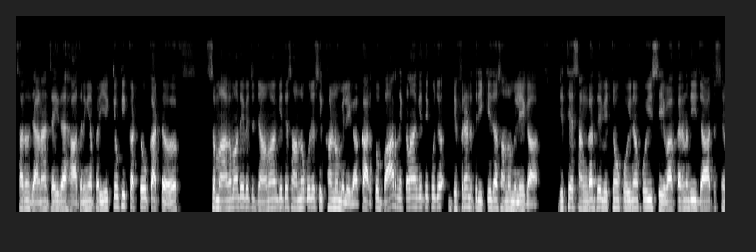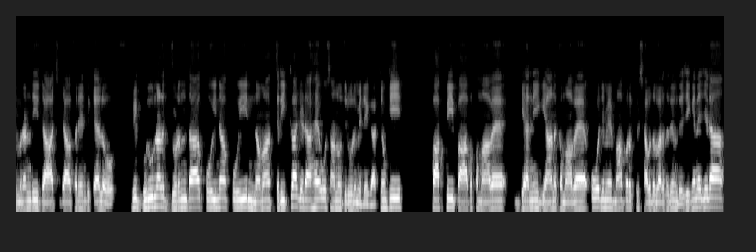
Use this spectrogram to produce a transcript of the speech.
ਸਾਨੂੰ ਜਾਣਾ ਚਾਹੀਦਾ ਹਾਜ਼ਰੀਆਂ ਭਰੀਏ, ਕਿਉਂਕਿ ਘੱਟੋ ਘੱਟ ਸਮਾਗਮਾਂ ਦੇ ਵਿੱਚ ਜਾਵਾਂਗੇ ਤੇ ਸਾਨੂੰ ਕੁਝ ਸਿੱਖਣ ਨੂੰ ਮਿਲੇਗਾ। ਘਰ ਤੋਂ ਬਾਹਰ ਨਿਕਲਾਂਗੇ ਤੇ ਕੁਝ ਡਿਫਰੈਂਟ ਤਰੀਕੇ ਦਾ ਸਾਨੂੰ ਮਿਲੇਗਾ। ਜਿੱਥੇ ਸੰਗਤ ਦੇ ਵਿੱਚੋਂ ਕੋਈ ਨਾ ਕੋਈ ਸੇਵਾ ਕਰਨ ਦੀ ਜਾਂਚ, ਸਿਮਰਨ ਦੀ ਜਾਂਚ ਜਾਂ ਫਿਰ ਇੰਜ ਕਹਿ ਲਓ ਵੀ ਗੁਰੂ ਨਾਲ ਜੁੜਨ ਦਾ ਕੋਈ ਨਾ ਕੋਈ ਨਵਾਂ ਤਰੀਕਾ ਜਿਹੜਾ ਹੈ, ਉਹ ਸਾਨੂੰ ਜ਼ਰੂਰ ਮਿਲੇਗਾ। ਕਿਉਂਕਿ ਪਾਪੀ ਪਾਪ ਕਮਾਵੇ, ਗਿਆਨੀ ਗਿਆਨ ਕਮਾਵੇ, ਉਹ ਜਿਵੇਂ ਮਹਾਂਪੁਰਖ ਸ਼ਬਦ ਵਰਤਦੇ ਹੁੰਦੇ ਸੀ, ਕਹਿੰਦੇ ਜਿਹੜਾ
